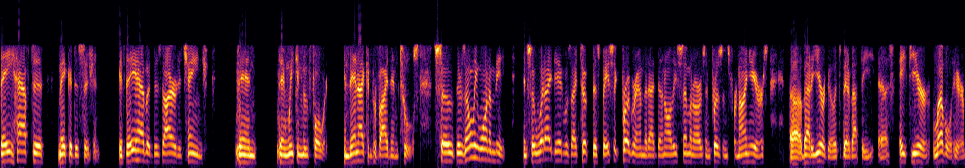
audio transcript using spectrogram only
they have to make a decision. If they have a desire to change, then then we can move forward, and then I can provide them tools. So there's only one of me. And so what I did was I took this basic program that I'd done all these seminars in prisons for nine years, uh, about a year ago. It's been about the uh, eighth year level here.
